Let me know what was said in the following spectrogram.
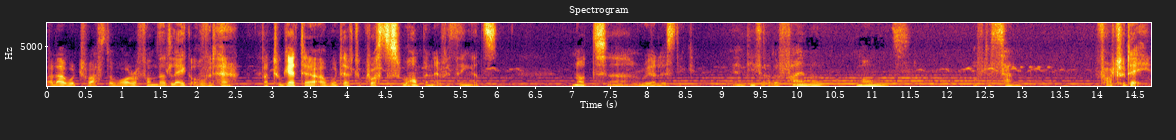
But I would trust the water from that lake over there. But to get there, I would have to cross the swamp and everything. It's not uh, realistic. And these are the final moments of the sun for today.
